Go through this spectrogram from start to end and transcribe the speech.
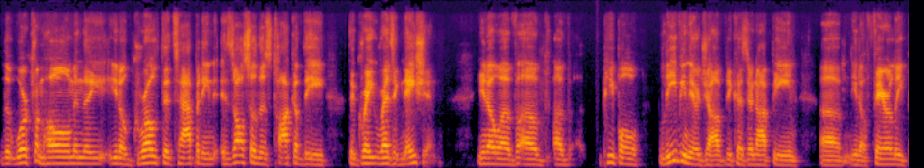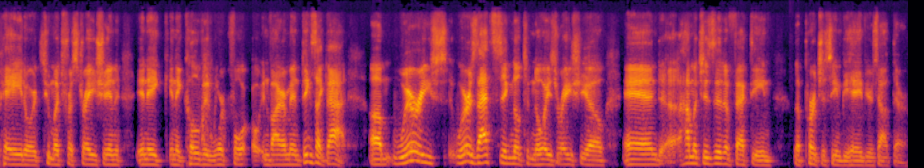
the work from home and the you know growth that's happening is also this talk of the the great resignation you know of of of people leaving their job because they're not being um, you know fairly paid or too much frustration in a in a covid workforce environment things like that. Um, where is where is that signal to noise ratio and uh, how much is it affecting the purchasing behaviors out there?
